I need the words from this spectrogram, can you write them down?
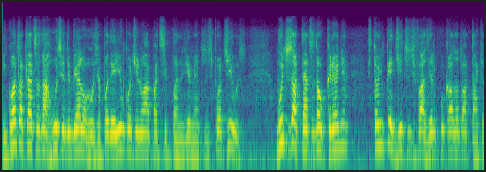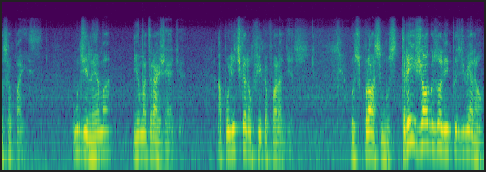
Enquanto atletas da Rússia e de Bielorrússia poderiam continuar participando de eventos esportivos, muitos atletas da Ucrânia estão impedidos de fazê-lo por causa do ataque ao seu país. Um dilema e uma tragédia. A política não fica fora disso. Os próximos três Jogos Olímpicos de Verão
